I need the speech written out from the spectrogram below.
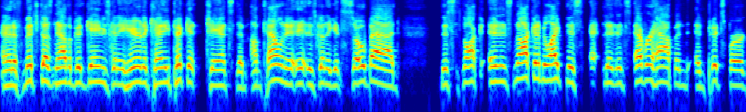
And if Mitch doesn't have a good game, he's going to hear the Kenny Pickett chance. I'm telling you, it is going to get so bad. This is not, and it's not going to be like this eh, that it's ever happened in Pittsburgh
